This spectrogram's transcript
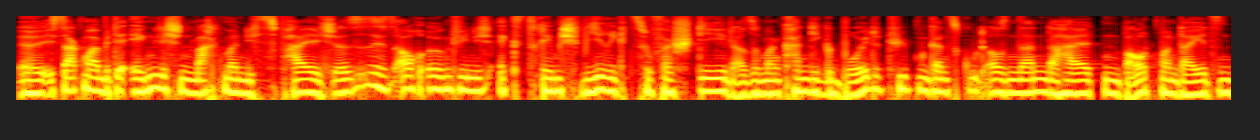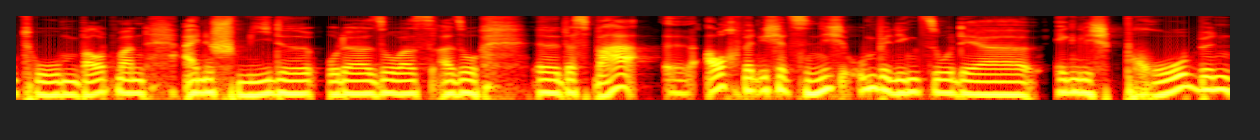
äh, ich sag mal, mit der englischen macht man nichts falsch. Es ist jetzt auch irgendwie nicht extrem schwierig zu verstehen. Also man kann die Gebäudetypen ganz gut auseinanderhalten. Baut man da jetzt einen Turm? Baut man eine Schmiede oder sowas. Also äh, das war äh, auch wenn ich jetzt nicht unbedingt so der Englisch-Pro bin,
